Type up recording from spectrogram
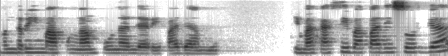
menerima pengampunan daripadamu. Terima kasih Bapa di surga,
